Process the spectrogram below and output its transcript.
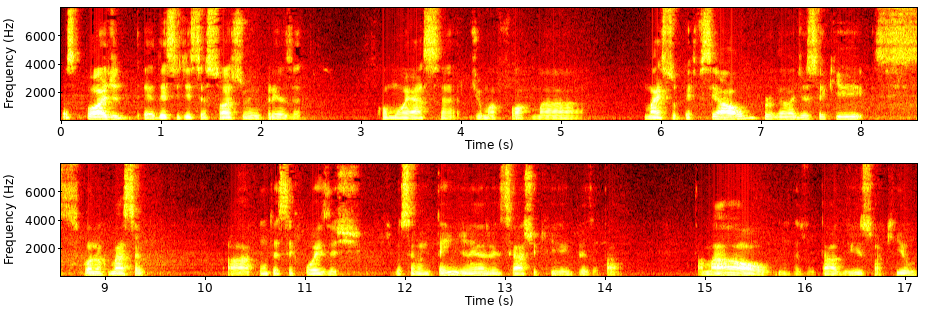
Você pode é, decidir ser sócio de uma empresa como essa de uma forma mais superficial. O problema disso é que quando começa a acontecer coisas que você não entende, né? Às vezes você acha que a empresa está tá mal, um resultado isso, aquilo,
